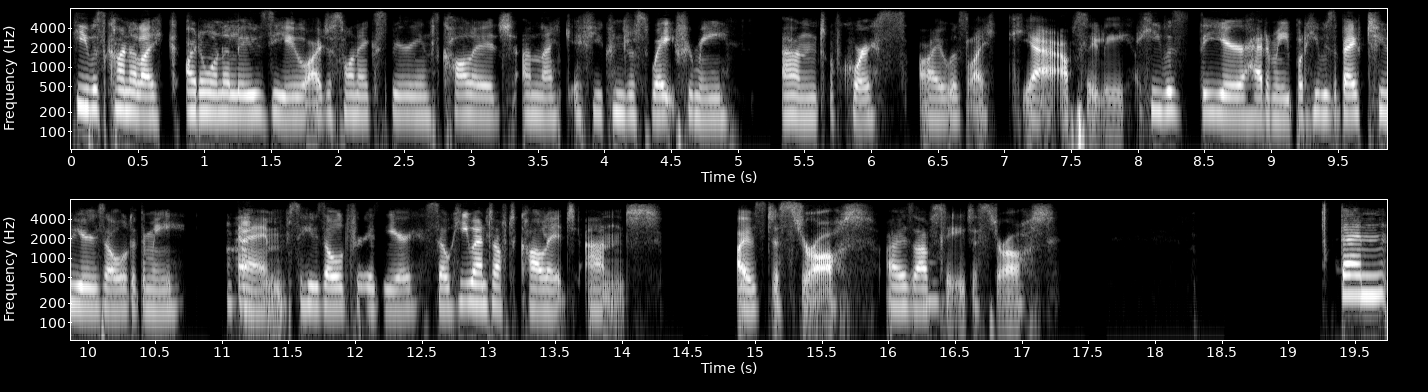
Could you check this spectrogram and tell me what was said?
He was kind of like I don't want to lose you. I just want to experience college. And like if you can just wait for me. And of course I was like yeah absolutely. He was the year ahead of me but he was about 2 years older than me okay. um so he was old for his year. So he went off to college and I was distraught. I was mm. absolutely distraught. Then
